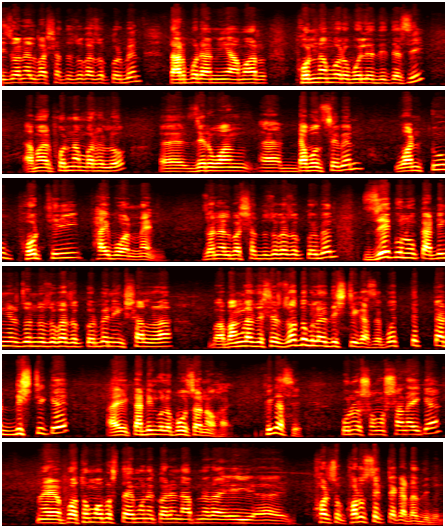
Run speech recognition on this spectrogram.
এই জনেলবার সাথে যোগাযোগ করবেন। তারপরে আমি আমার ফোন নাম্বারও বলে দিতেছি। আমার ফোন নাম্বার হলো zero one double seven one two four three five one nine. জনেলবার সাথে যোগাযোগ করবেন। যে কোনো কাটিংয়ের জন্য যোগাযোগ করবেন। ইনশাল্লাহ বা বাংলাদেশের যতগুলো ডিস্ট্রিক্ট আছে প্রত্যেকটা ডিস্ট্রিক্টে এই কাটিংগুলো পৌঁছানো হয়। ঠিক আছে? কোনো সমস্যা নাই কে? আহ, প্রথম অবস্থায় মনে করেন আপনারা এই খরচ খরচের টাকাটা দিবেন।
